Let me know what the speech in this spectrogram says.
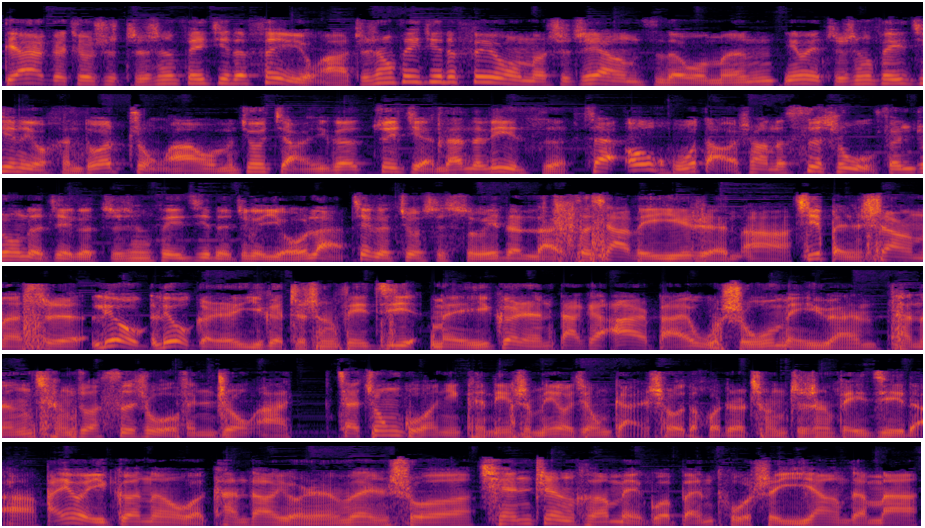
第二个就是直升飞机的费用啊，直升飞机的费用呢是这样子的，我们因为直升飞机呢有很多。种啊，我们就讲一个最简单的例子，在欧胡岛上的四十五分钟的这个直升飞机的这个游览，这个就是所谓的蓝色夏威夷人啊，基本上呢是六六个人一个直升飞机，每一个人大概二百五十五美元，才能乘坐四十五分钟啊。在中国，你肯定是没有这种感受的，或者乘直升飞机的啊。还有一个呢，我看到有人问说，签证和美国本土是一样的吗？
